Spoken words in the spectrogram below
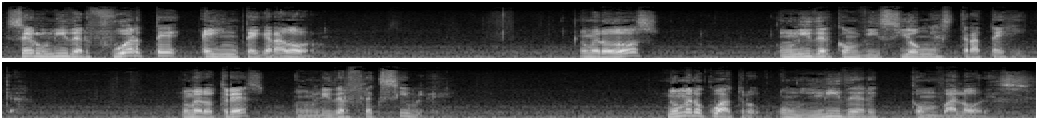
ser un líder fuerte e integrador. Número dos, un líder con visión estratégica. Número tres, un líder flexible. Número cuatro, un líder con valores.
